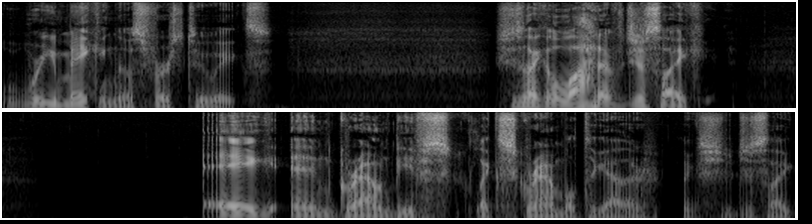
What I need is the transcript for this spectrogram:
were you making those first two weeks? She's like, a lot of just like egg and ground beef like scrambled together. Like she just like,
